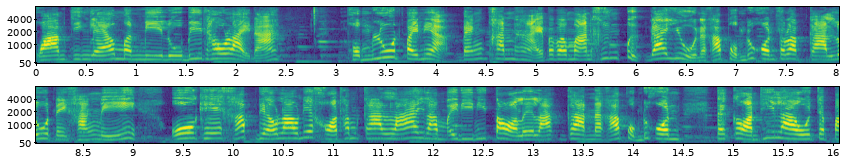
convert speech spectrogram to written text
ความจริงแล้วมันมีรูบี้เท่าไหร่นะ ผมรูดไปเนี่ยแบงค์พันหายไปประมาณครึ่งปึกได้อยู่นะครับผมทุกคนสำหรับการรูดในครั้งนี้ โอเคครับ เดี๋ยวเราเนี่ยขอทำการไล่ลำไอดีนี้ต่อเลยละกันนะครับผมทุกคน แต่ก่อนที่เราจะไป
